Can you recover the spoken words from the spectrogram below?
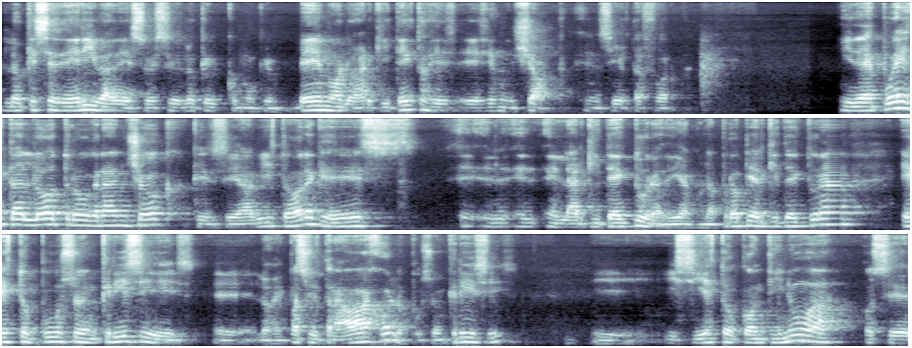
lo que se deriva de eso, es lo que como que vemos los arquitectos, es, es un shock en cierta forma. Y después está el otro gran shock que se ha visto ahora, que es en, la arquitectura, digamos, la propia arquitectura, esto puso en crisis eh, los espacios de trabajo, los puso en crisis, y, si esto continúa o se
